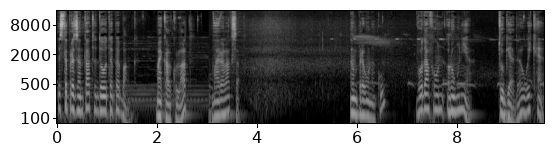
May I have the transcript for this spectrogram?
este prezentat de OTP Bank. Mai calculat, mai relaxat împreună cu Vodafone România. Together we can.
